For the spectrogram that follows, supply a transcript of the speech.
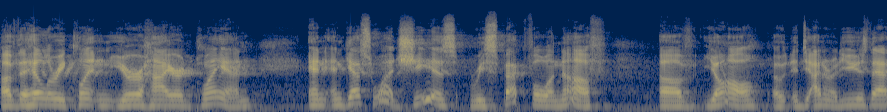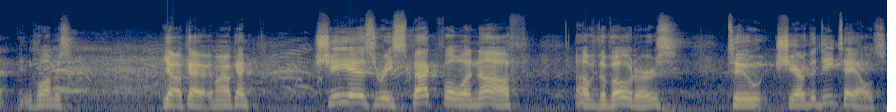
of the Hillary Clinton You're Hired plan. And, and guess what? She is respectful enough of y'all. Oh, I don't know, do you use that in Columbus? Yeah, okay. Am I okay? She is respectful enough of the voters to share the details.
